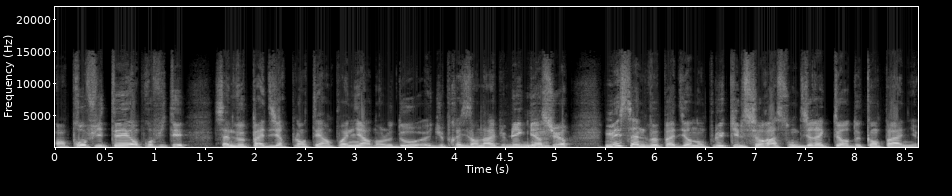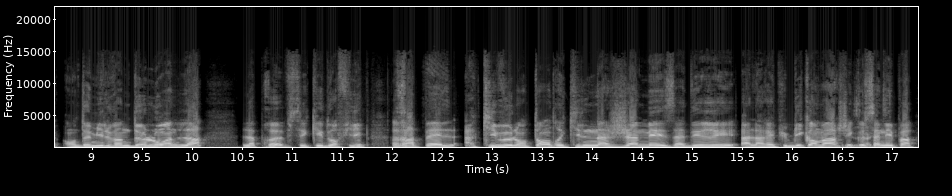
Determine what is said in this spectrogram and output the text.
en profiter. En profiter, ça ne veut pas dire planter un poignard dans le dos euh, du président de la République, bien Mmh. sûr. Mais ça ne veut pas dire non plus qu'il sera son directeur de campagne en 2022. Loin de là. La preuve, c'est qu'Édouard Philippe rappelle à qui veut l'entendre qu'il n'a jamais adhéré à la République en marche et que ça n'est pas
